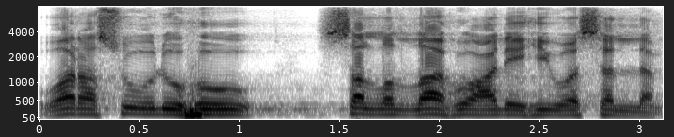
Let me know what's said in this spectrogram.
ورسوله صلى الله عليه وسلم.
